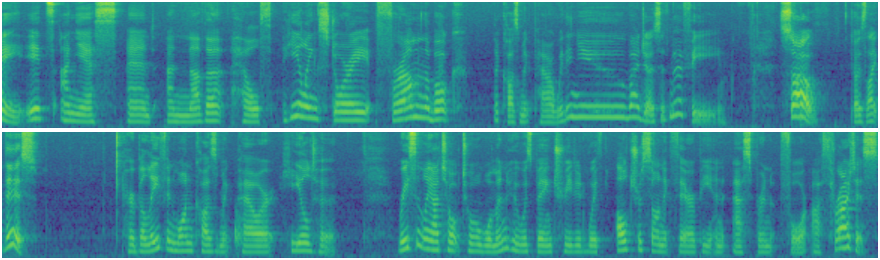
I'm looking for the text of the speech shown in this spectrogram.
Hi, it's Agnes and another health healing story from the book The Cosmic Power Within You by Joseph Murphy. So, it goes like this. Her belief in one cosmic power healed her. Recently, I talked to a woman who was being treated with ultrasonic therapy and aspirin for arthritis.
